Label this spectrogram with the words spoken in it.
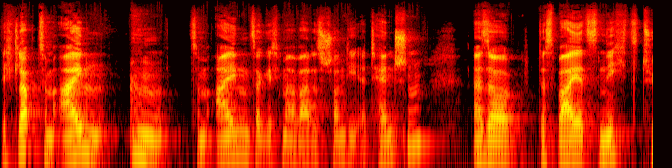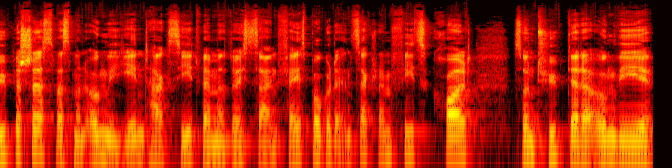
Ich glaube, zum einen, zum einen, sage ich mal, war das schon die Attention. Also das war jetzt nichts Typisches, was man irgendwie jeden Tag sieht, wenn man durch seinen Facebook- oder Instagram-Feed scrollt. So ein Typ, der da irgendwie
